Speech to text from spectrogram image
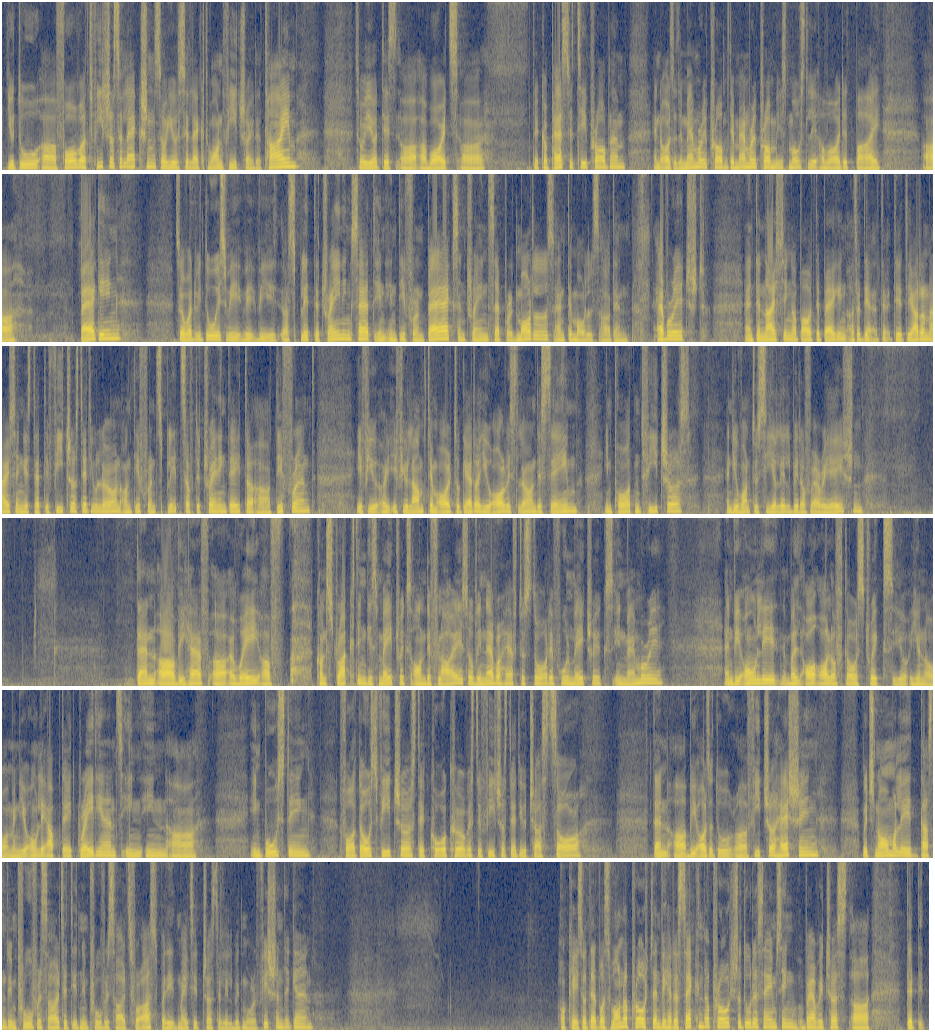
you do a forward feature selection. So you select one feature at a time. So you, this uh, avoids uh, the capacity problem and also the memory problem. The memory problem is mostly avoided by uh, bagging. So what we do is we, we, we uh, split the training set in, in different bags and train separate models and the models are then averaged. And the nice thing about the bagging, also the, the, the other nice thing is that the features that you learn on different splits of the training data are different if you, uh, if you lump them all together, you always learn the same important features and you want to see a little bit of variation. Then uh, we have uh, a way of constructing this matrix on the fly, so we never have to store the full matrix in memory. And we only, well, all, all of those tricks, you, you know, I mean, you only update gradients in, in, uh, in boosting for those features that co-occur with the features that you just saw. Then uh, we also do uh, feature hashing, which normally doesn't improve results. It didn't improve results for us, but it makes it just a little bit more efficient again. Okay, so that was one approach. Then we had a second approach to do the same thing, where we just uh, that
